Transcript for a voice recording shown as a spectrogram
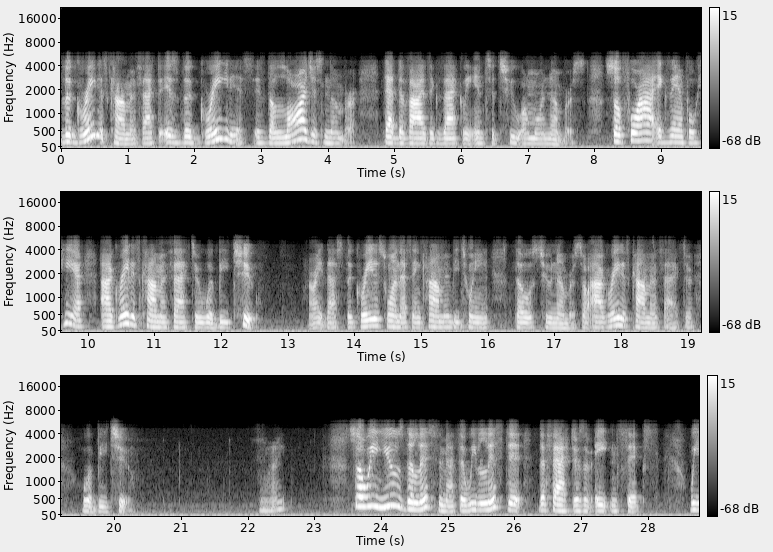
The greatest common factor is the greatest, is the largest number that divides exactly into two or more numbers. So for our example here, our greatest common factor would be 2. Alright, that's the greatest one that's in common between those two numbers. So our greatest common factor would be 2. Alright. So we used the list method. We listed the factors of 8 and 6. We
